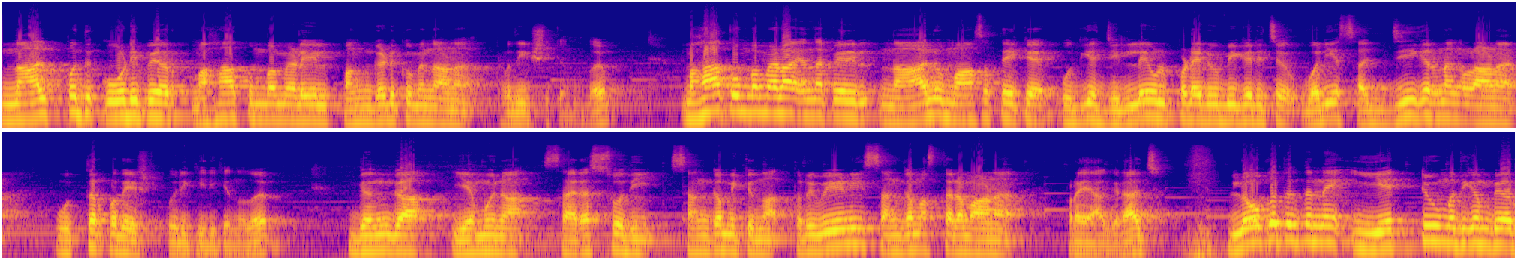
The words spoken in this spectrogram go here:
നാൽപ്പത് കോടി പേർ മഹാകുംഭമേളയിൽ പങ്കെടുക്കുമെന്നാണ് പ്രതീക്ഷിക്കുന്നത്. മഹാകുംഭമേള എന്ന പേരിൽ നാലു മാസത്തേക്ക് പുതിയ ജില്ലയുൾപ്പെടെ രൂപീകരിച്ച് വലിയ സജ്ജീകരണങ്ങളാണ് ഉത്തർപ്രദേശ് ഒരുക്കിയിരിക്കുന്നത്. ഗംഗ യമുന സരസ്വതി സംഗമിക്കുന്ന ത്രിവേണി സംഗമ സ്ഥലമാണ് പ്രയാഗ്രാജ്. ലോകത്തിൽ തന്നെ ഏറ്റവും അധികം പേർ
